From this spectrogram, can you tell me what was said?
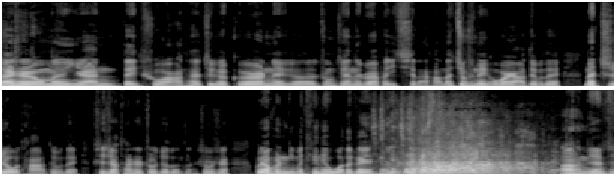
但是我们依然得说啊，他这个歌那个中间的 rap 一起来哈，那就是那个味儿啊，对不对？那只有他，对不对？谁叫他是周杰伦的，是不是？不要不是你们听听我的歌也行 啊。你说这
